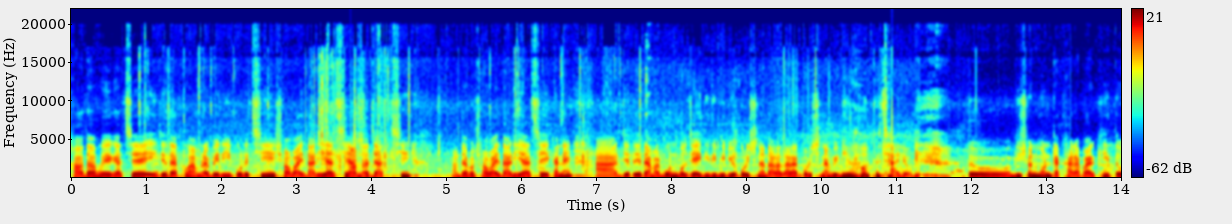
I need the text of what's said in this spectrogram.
খাওয়া দাওয়া হয়ে গেছে। এই যে দেখো আমরা বেরিয়ে পড়েছি সবাই দাঁড়িয়ে আছে আমরা যাচ্ছি। আর দেখো সবাই দাঁড়িয়ে আছে এখানে। আর যেতে যেতে আমার বোন বলছে এই দিদি ভিডিও করিস না দাঁড়া দাঁড়া করিস না ভিডিও তো যাই হোক। তো ভীষণ মনটা খারাপ আর কি। তো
